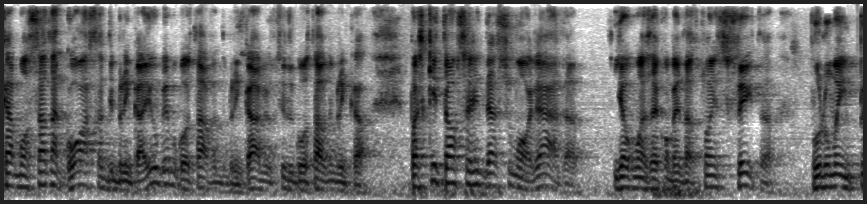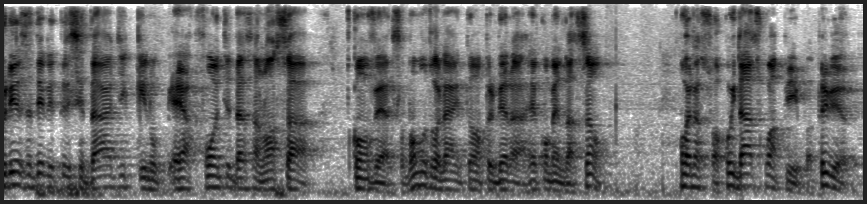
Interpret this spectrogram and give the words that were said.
que a moçada gosta de brincar. Eu mesmo gostava de brincar, meus filhos gostavam de brincar. Mas que tal se a gente desse uma olhada em algumas recomendações feitas por uma empresa de eletricidade que é a fonte dessa nossa conversa. Vamos olhar então a primeira recomendação. Olha só, cuidados com a pipa. Primeiro,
